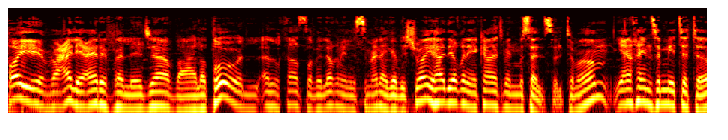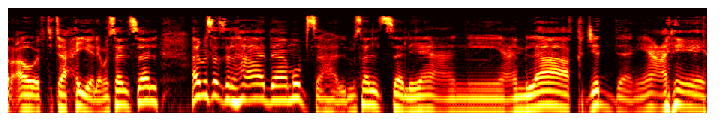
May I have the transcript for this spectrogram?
طيب علي عرف الإجابة على طول الخاصة بالأغنية اللي سمعناها قبل شوي. هذه أغنية كانت من مسلسل تمام؟ يعني خلينا نسميه تتر أو افتتاحية لمسلسل. المسلسل هذا مو بسهل. مسلسل يعني عملاق جدا يعني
